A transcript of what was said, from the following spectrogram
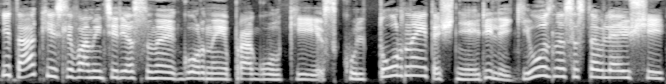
Итак, если вам интересны горные прогулки с культурной, точнее религиозной составляющей,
